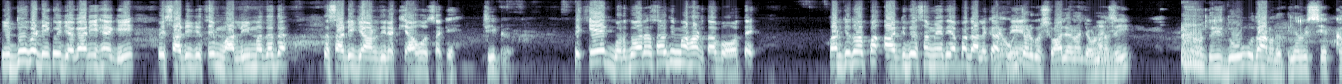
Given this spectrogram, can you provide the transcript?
ਇਦੋਂ ਵੱਡੀ ਕੋਈ ਜਗ੍ਹਾ ਨਹੀਂ ਹੈਗੀ ਵੀ ਸਾਡੀ ਜਿੱਥੇ ਮਾਲੀ ਮਦਦ ਤੇ ਸਾਡੀ ਜਾਨ ਦੀ ਰੱਖਿਆ ਹੋ ਸਕੇ। ਠੀਕ ਆ। ਤੇ ਇਹ ਗੁਰਦੁਆਰਾ ਸਾਹਿਬ ਦੀ ਮਹਾਨਤਾ ਬਹੁਤ ਹੈ ਪਰ ਜਦੋਂ ਆਪਾਂ ਅੱਜ ਦੇ ਸਮੇਂ ਤੇ ਆਪਾਂ ਗੱਲ ਕਰਦੇ ਉਹੀ ਹਾਂ ਤੁਹਾਡੇ ਕੋਲ ਸਵਾਲ ਲੈਣਾ ਚਾਹੁੰਦਾ ਸੀ। ਤੁਸੀਂ ਦੋ ਉਦਾਹਰਨ ਦਿੱਤੀਆਂ ਵੀ ਸਿੱਖ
